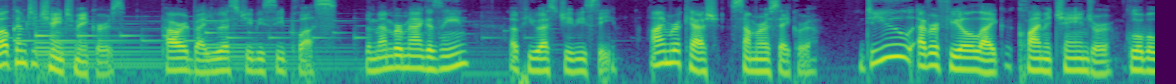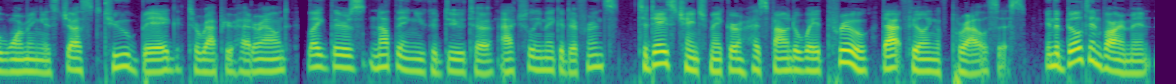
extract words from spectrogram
Welcome to Changemakers, powered by USGBC Plus, the member magazine of USGBC. I'm Rakesh Samarasekara. Do you ever feel like climate change or global warming is just too big to wrap your head around? Like there's nothing you could do to actually make a difference? Today's Changemaker has found a way through that feeling of paralysis. In the built environment,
